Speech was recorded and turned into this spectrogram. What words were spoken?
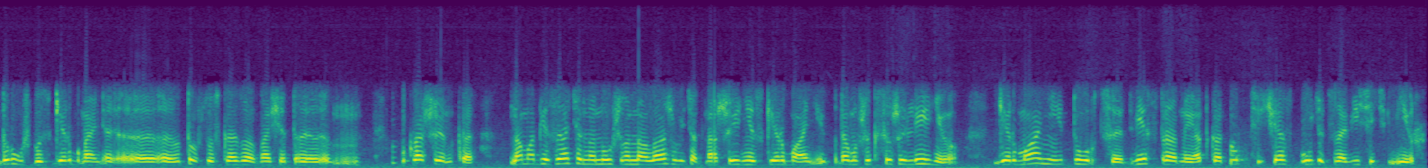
дружба с Германией, э, э то, что сказал, значит, э, Лукашенко, нам обязательно нужно налаживать отношения с Германией, потому что, к сожалению, Германия и Турция – две страны, от которых сейчас будет зависеть мир.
